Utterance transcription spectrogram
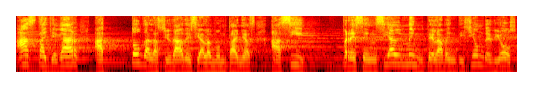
hasta llegar a todas las ciudades y a las montañas. Así presencialmente la bendición de Dios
